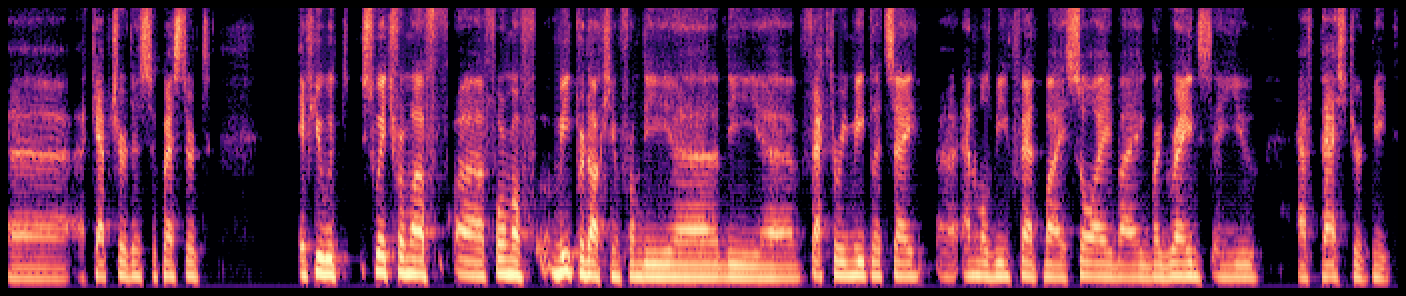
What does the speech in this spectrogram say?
uh, captured and sequestered if you would switch from a uh, form of meat production from the uh, the uh, factory meat, let's say, uh, animals being fed by soy, by by grains, and you have pastured meat.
